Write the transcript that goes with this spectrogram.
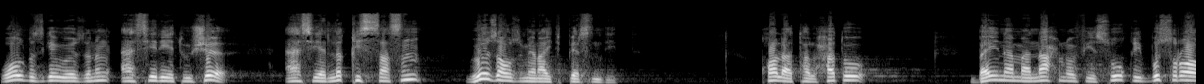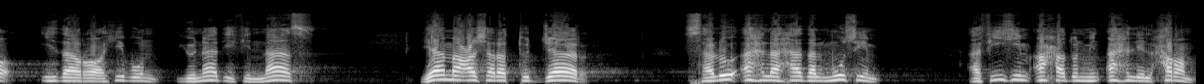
ол бізге өзінің әсер етуші әсерлі қиссасын өз аузымен айтып берсін дейді قال طلحة بينما نحن في سوق بصرى إذا راهب ينادي في الناس يا معشر التجار سلوا أهل هذا الموسم افيهم احد من اهل الحرم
